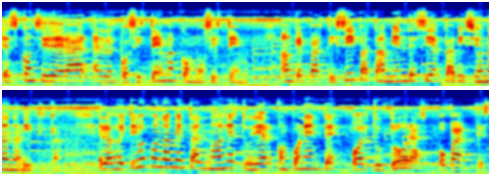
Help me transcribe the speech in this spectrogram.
es considerar al ecosistema como sistema, aunque participa también de cierta visión analítica. El objetivo fundamental no es estudiar componentes o estructuras o partes,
